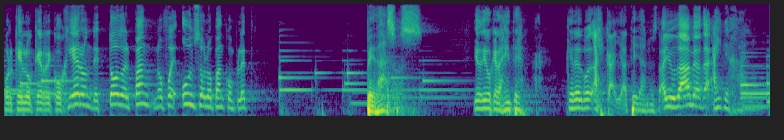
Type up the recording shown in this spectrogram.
Porque lo que recogieron de todo el pan no fue un solo pan completo. Pedazos. Yo digo que la gente, Ay, cállate, ya no está. Ayúdame. Ay, déjalo.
